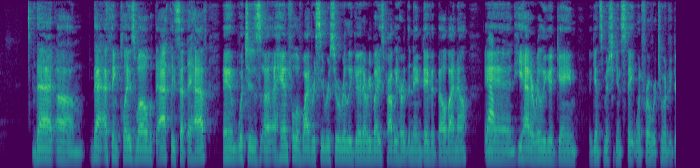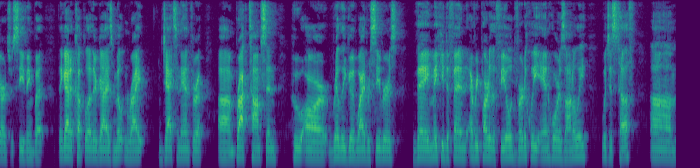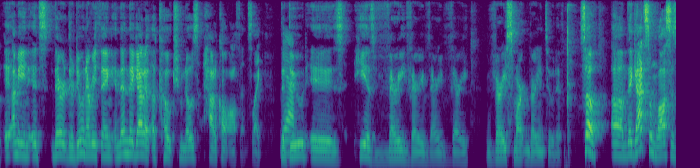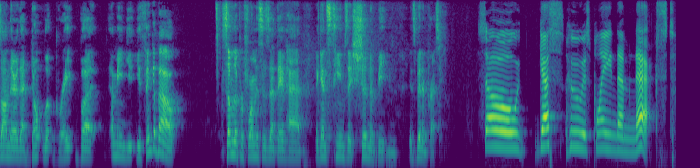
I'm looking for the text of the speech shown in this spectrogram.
that um, that I think plays well with the athletes that they have, and which is a handful of wide receivers who are really good. Everybody's probably heard the name David Bell by now, Yeah. and he had a really good game against Michigan State. Went for over 200 yards receiving, but they got a couple other guys: Milton Wright, Jackson Anthrop, um, Broc Thompson, who are really good wide receivers. They make you defend every part of the field vertically and horizontally, which is tough. Um, it, I mean, it's they're they're doing everything, and then they got a, a coach who knows how to call offense. Like the Yeah. dude is he is very, very, very, very, very smart and very intuitive. So um, they got some losses on there that don't look great, but I mean, you, you think about some of the performances that they've had against teams they shouldn't have beaten. It's been impressive. So guess who is playing them next?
